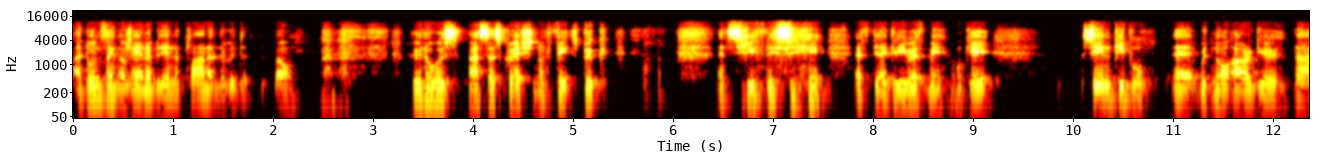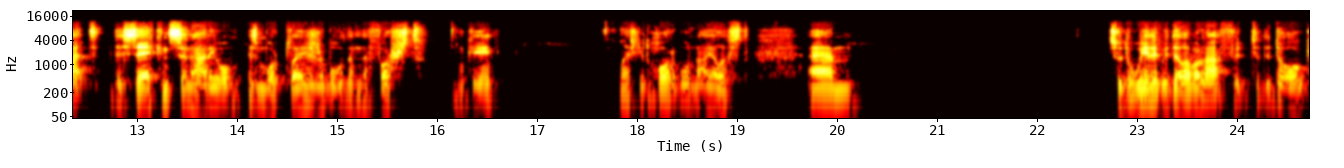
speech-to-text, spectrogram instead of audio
I don't think there's anybody on the planet that would, well, who knows? Ask this question on Facebook and see if they say if they agree with me. Okay, sane people uh, would not argue that the second scenario is more pleasurable than the first. Okay, unless you're a horrible nihilist. Um, so the way that we deliver that food to the dog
